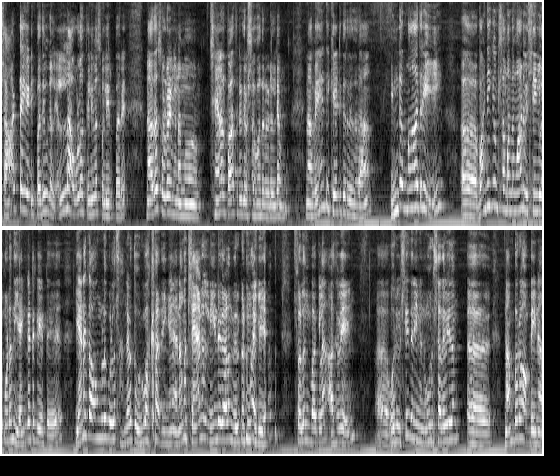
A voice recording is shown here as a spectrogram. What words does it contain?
சாட்டை அடி பதிவுகள் எல்லாம் அவ்வளோ தெளிவாக சொல்லியிருப்பாரு. நான் அதான் சொல்கிறேங்க நம்ம சேனல் பார்த்துருக்கிற சகோதரர்களிடம் நான் வேண்டி கேட்டுக்கிறது தான் இந்த மாதிரி வணிகம் சம்மந்தமான விஷயங்களை கொண்டு வந்து எங்கிட்ட கேட்டு எனக்கு அவங்களுக்குள்ள சங்கடத்தை உருவாக்காதீங்க. நம்ம சேனல் நீண்ட காலம் இருக்கணுமா இல்லையா? சொல்லுங்க பார்க்கலாம். ஆகவே ஒரு விஷயத்தை நீங்கள் நூறு சதவீதம் நம்புகிறோம் அப்படின்னா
